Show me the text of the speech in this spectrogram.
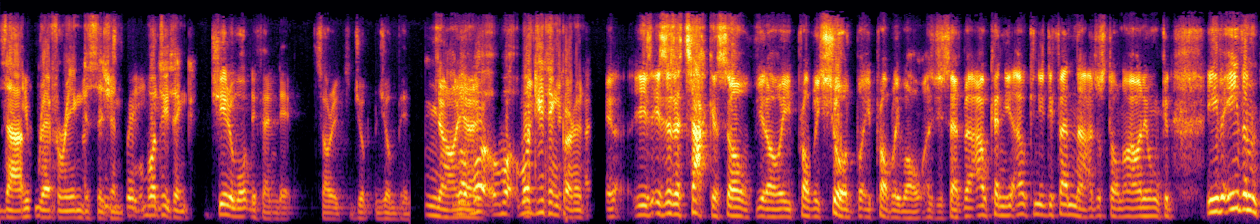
that refereeing decision. What do you think? Shearer won't defend it. Sorry to jump jump in. No, Well, yeah. what, what, what do you think, Bernard? He's, he's an attacker, so you know he probably should, but he probably won't, as you said. But how can you how can you defend that? I just don't know how anyone can. Even even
